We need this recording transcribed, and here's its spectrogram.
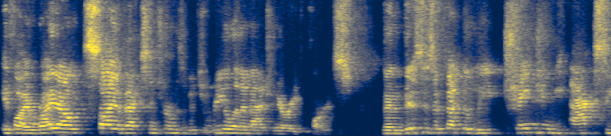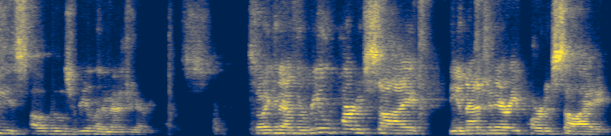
If I write out psi of x in terms of its real and imaginary parts, then this is effectively changing the axes of those real and imaginary parts. So I can have the real part of psi, the imaginary part of psi.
